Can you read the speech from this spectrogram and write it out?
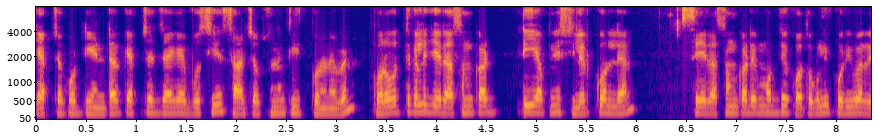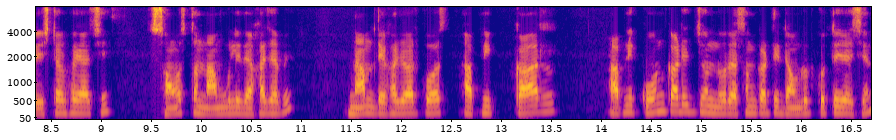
ক্যাপচা কোডটি এন্টার ক্যাপচার জায়গায় বসিয়ে সার্চ অপশানে ক্লিক করে নেবেন। পরবর্তীকালে যে রেশন কার্ডটি আপনি সিলেক্ট করলেন, সেই রেশন কার্ডের মধ্যে কতগুলি পরিবার রেজিস্টার হয়ে আছে, সমস্ত নামগুলি দেখা যাবে। নাম দেখা যাওয়ার পর আপনি কার, আপনি কোন কার্ডের জন্য রেশন কার্ডটি ডাউনলোড করতে চাইছেন,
